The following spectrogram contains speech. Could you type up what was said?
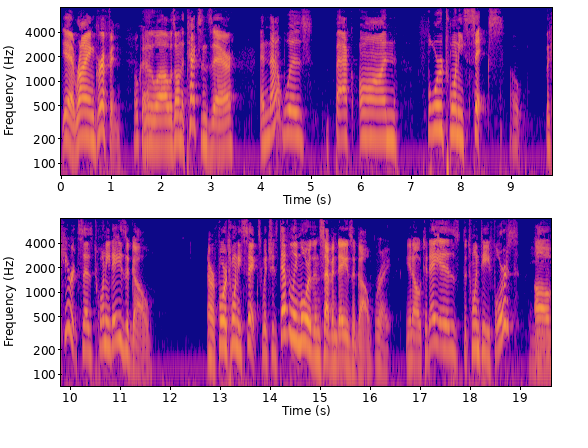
Yeah, Ryan Griffin. Okay. Who uh, was on the Texans there, and that was back on 426. Oh. But here it says 20 days ago. Or 426, which is definitely more than seven days ago. Right. You know, today is the 24th of.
